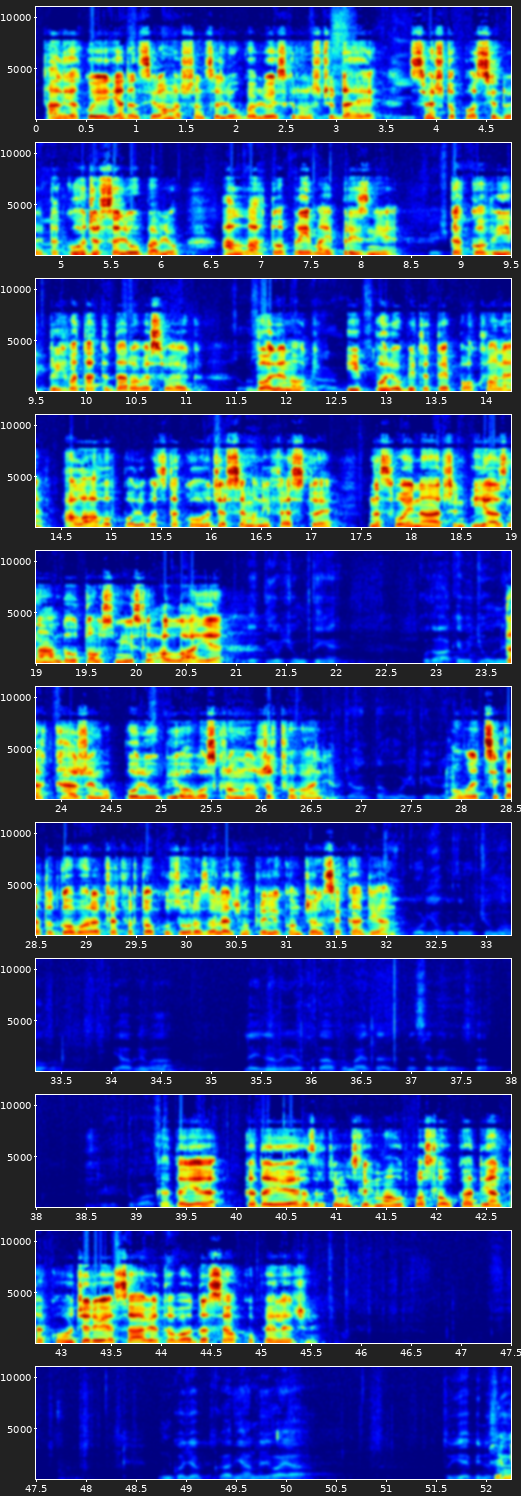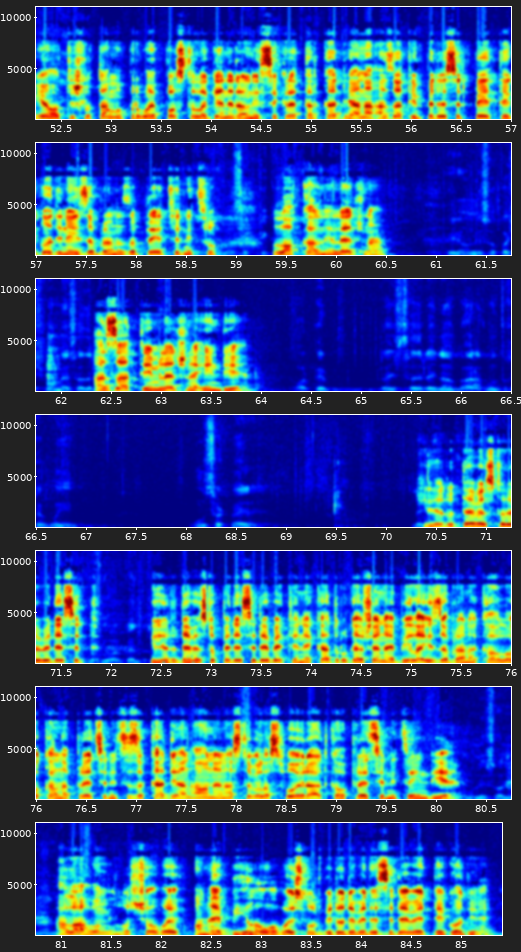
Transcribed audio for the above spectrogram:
Ali ako je jedan siromašan sa ljubavlju i iskrenošću daje sve što posjeduje, također sa ljubavlju, Allah to prima i priznije, kako vi prihvatate darove svojeg voljenog i poljubite te poklone, Allahov poljubac također se manifestuje na svoj način. I ja znam da u tom smislu Allah je da kažemo, poljubio ovo skromno žrtvovanje. Ovo je citat od govora četvrtog uzura za leđnu prilikom čelse Kadijan. Kada je kada ju je Hazreti Muslih Maud poslao u Kadijan, također ju je savjetovao da se okupe leđni. Čim je otišla tamo, prvo je postala generalni sekretar Kadijana, a zatim 55. godine izabrana za predsjednicu lokalne leđna, a zatim leđne Indije. Hiljadu 1959. neka druga žena je bila izabrana kao lokalna predsjednica za Kadijan, a ona je nastavila svoj rad kao predsjednica Indije. Allahovom milošću ona je bila u ovoj službi do 99. godine,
